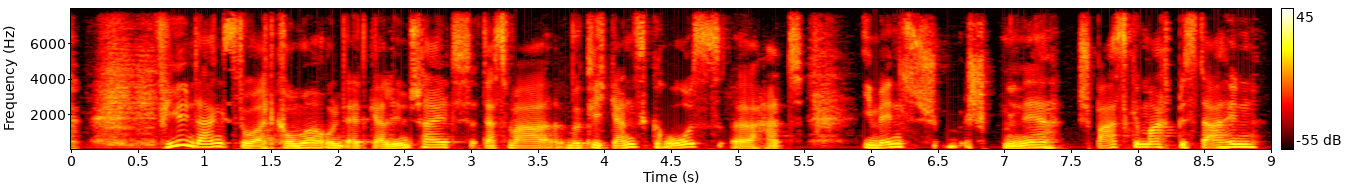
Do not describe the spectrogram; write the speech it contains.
vielen Dank, Stuart Kummer und Edgar Lynchheit. Das war wirklich ganz groß, äh, hat immens ne, Spaß gemacht bis dahin.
